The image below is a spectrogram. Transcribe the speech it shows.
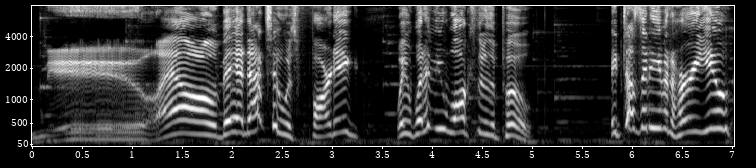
Mew. Oh man, that's who was farting. Wait, what if you walk through the poo? It doesn't even hurt you?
